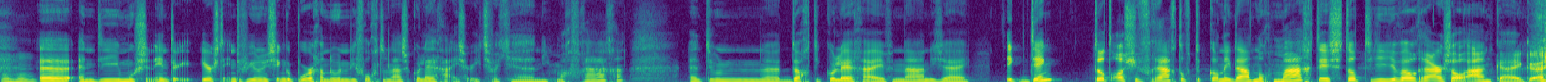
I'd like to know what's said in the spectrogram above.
Mhm. Eh, en die moest een inter- eerste interview in Singapore gaan doen. En die vroeg toen aan zijn collega, is er iets wat je niet mag vragen? En toen eh, dacht die collega even na en die zei... Ik denk dat als je vraagt of de kandidaat nog maagd is... dat hij je wel raar zal aankijken.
